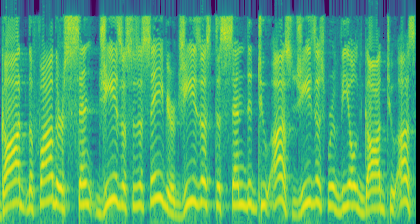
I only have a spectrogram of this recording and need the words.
God the Father sent Jesus as a Savior. Jesus descended to us. Jesus revealed God to us.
